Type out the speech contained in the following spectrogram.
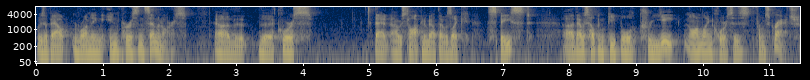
was about running in-person seminars. Uh, the, the course that I was talking about that was like spaced, uh, that was helping people create online courses from scratch.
